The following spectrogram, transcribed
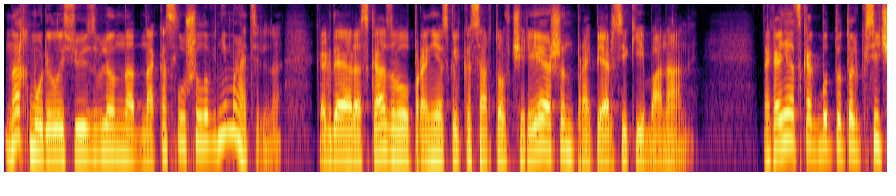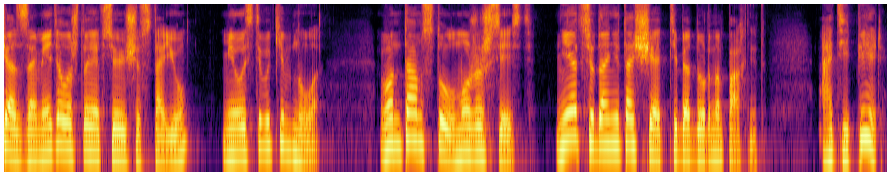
нахмурилась уязвленно, однако слушала внимательно, когда я рассказывал про несколько сортов черешин, про персики и бананы. Наконец, как будто только сейчас заметила, что я все еще стою, милостиво кивнула. «Вон там стул, можешь сесть. Нет, сюда не тащи, от тебя дурно пахнет. А теперь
